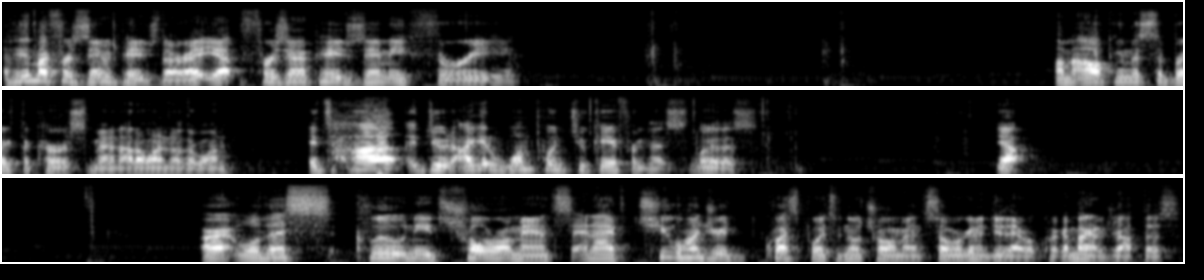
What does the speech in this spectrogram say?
I think it's my first Zammy page, though, right? Yep, first Zammy page, Zammy 3. I'm alching this to break the curse, man. I don't want another one. It's hot. Dude, I get 1.2k from this. Look at this. Yep. Alright, well this clue needs Troll Romance, and I have 200 quest points with no Troll Romance, so we're to do that real quick. I'm not to drop this.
